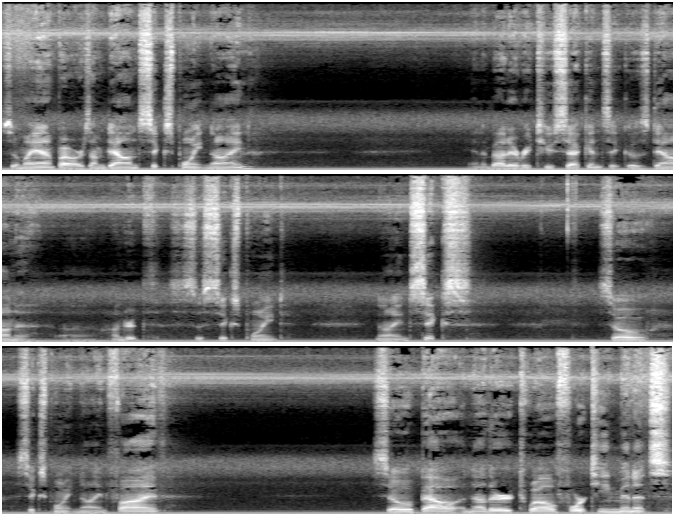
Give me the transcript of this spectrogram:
So my amp hours, I'm down 6.9 and about every two seconds it goes down a, a hundredth. so 6.96. So 6.95. So about another 12, 14 minutes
